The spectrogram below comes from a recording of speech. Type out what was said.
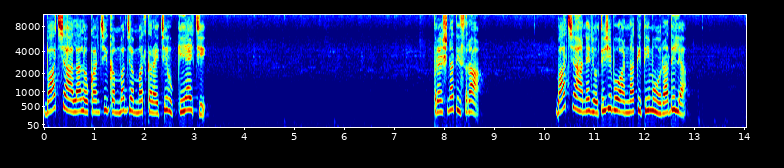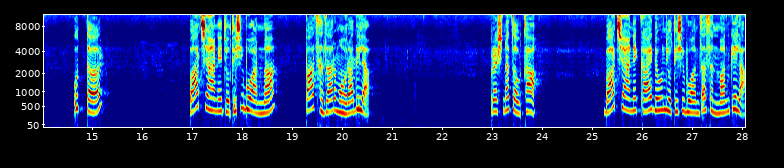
बादशहाला लोकांची गंमत जम्मत करायची हुक्की यायची. प्रश्न तिसरा. बादशहाने ज्योतिषी बुवांना किती मोहरा दिल्या? उत्तर बादशहाने ज्योतिषी बुवांना पाच हजार मोहरा दिल्या. प्रश्न चौथा. बादशहाने काय देऊन ज्योतिषी बुवांचा सन्मान केला?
